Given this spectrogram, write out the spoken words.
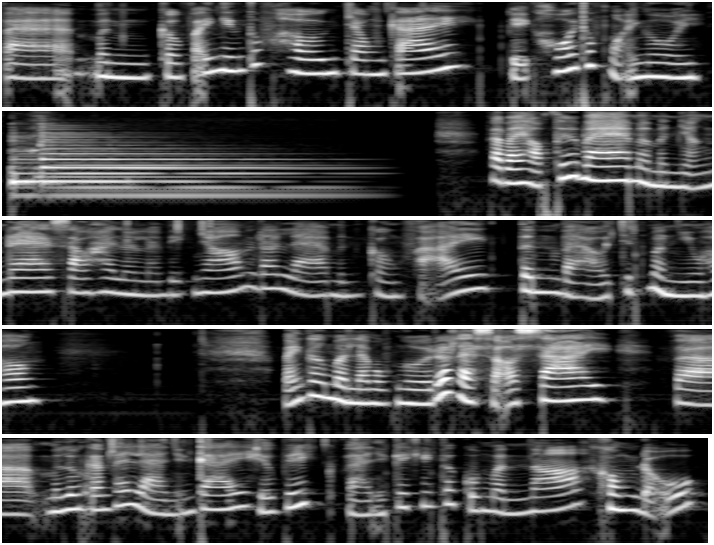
và mình cần phải nghiêm túc hơn trong cái việc hối thúc mọi người. Và bài học thứ ba mà mình nhận ra sau hai lần làm việc nhóm đó là mình cần phải tin vào chính mình nhiều hơn. Bản thân mình là một người rất là sợ sai và mình luôn cảm thấy là những cái hiểu biết và những cái kiến thức của mình nó không đủ.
